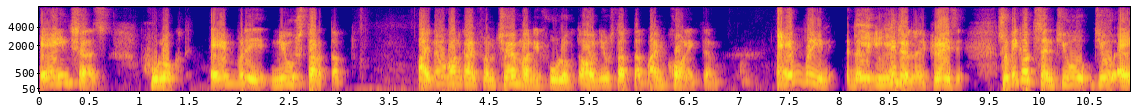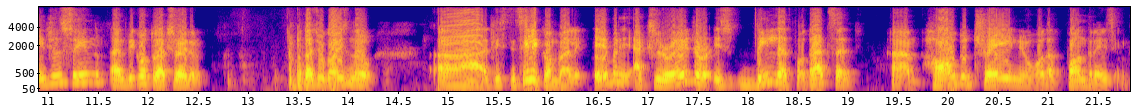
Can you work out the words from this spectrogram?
angels who looked every new startup. I know one guy from Germany who looked, oh, new startup, I'm calling them. Every, literally crazy. So we got sent two, two angels in and we got to accelerator. But as you guys know, uh, at least in Silicon Valley, every accelerator is built for that set, um, how to train you for the fundraising.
